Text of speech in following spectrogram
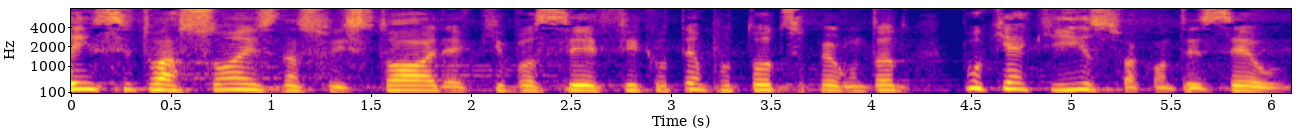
Tem situações na sua história que você fica o tempo todo se perguntando: por que é que isso aconteceu?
